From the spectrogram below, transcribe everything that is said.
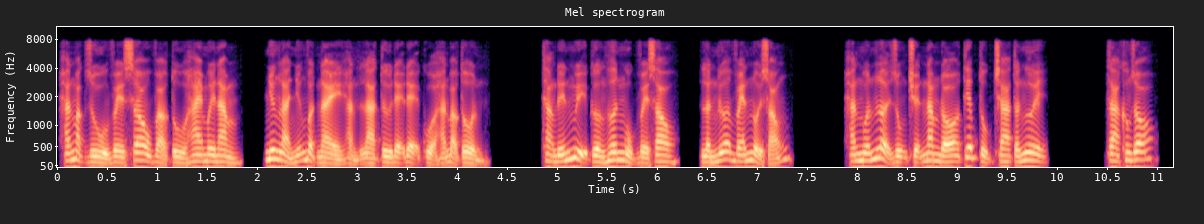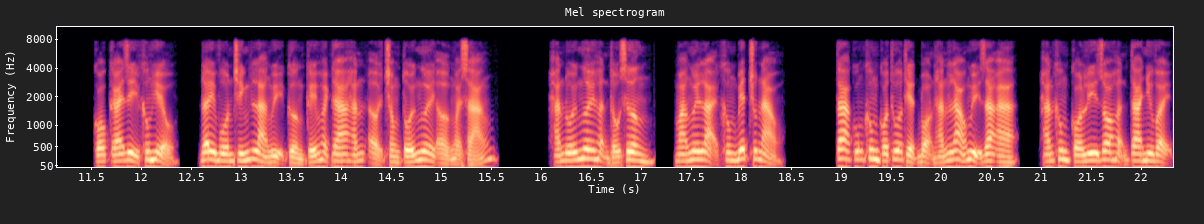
Hắn mặc dù về sau vào tù hai mươi năm nhưng là những vật này hẳn là từ đệ đệ của hắn bảo tồn. Thẳng đến ngụy cường hơn ngục về sau lần nữa vén nổi sóng. Hắn muốn lợi dụng chuyện năm đó tiếp tục tra tấn ngươi. Ta không rõ. Có cái gì không hiểu đây vốn chính là ngụy cường kế hoạch ra hắn ở trong tối ngươi ở ngoài sáng. Hắn đối ngươi hận thấu xương mà ngươi lại không biết chút nào ta cũng không có thua thiệt bọn hắn lão ngụy ra à hắn không có lý do hận ta như vậy,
